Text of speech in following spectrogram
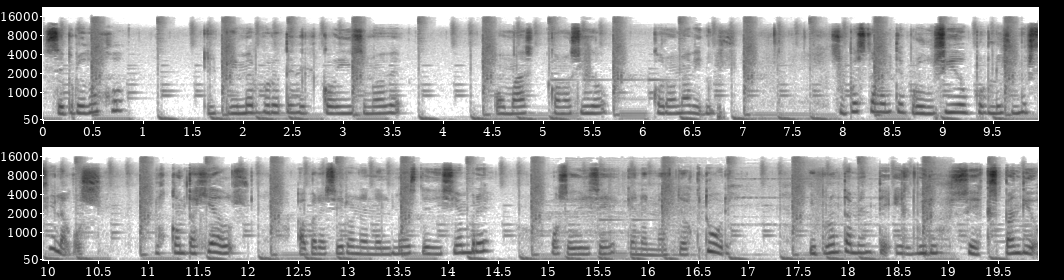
se produjo el primer brote del COVID-19 o más conocido coronavirus supuestamente producido por los murciélagos. Los contagiados aparecieron en el mes de diciembre o se dice que en el mes de octubre y prontamente el virus se expandió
